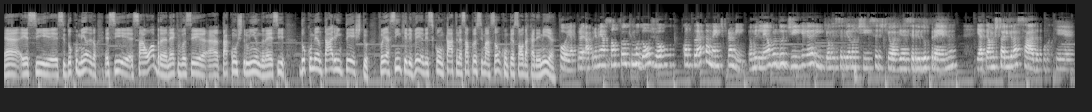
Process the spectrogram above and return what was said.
é, esse, esse documento, esse, essa obra, né, que você está construindo, né? Esse documentário em texto. Foi assim que ele veio, nesse contato, nessa aproximação com o pessoal da academia? Foi. A, pre a premiação foi o que mudou o jogo completamente para mim. Eu me lembro do dia em que eu recebi a notícia de que eu havia recebido o prêmio. E até uma história engraçada, porque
